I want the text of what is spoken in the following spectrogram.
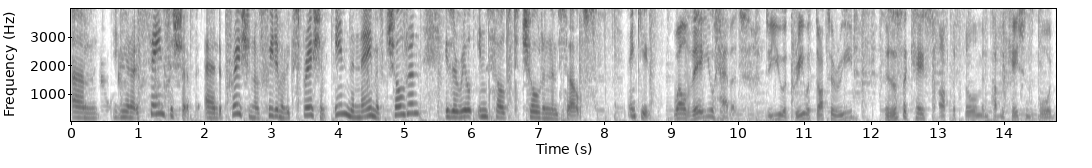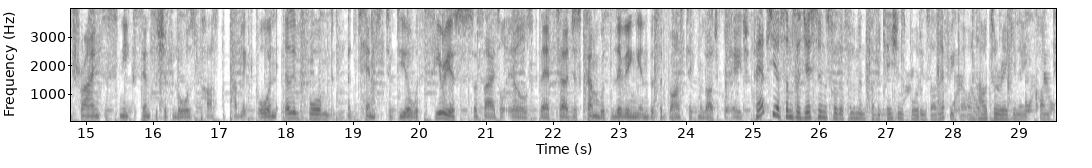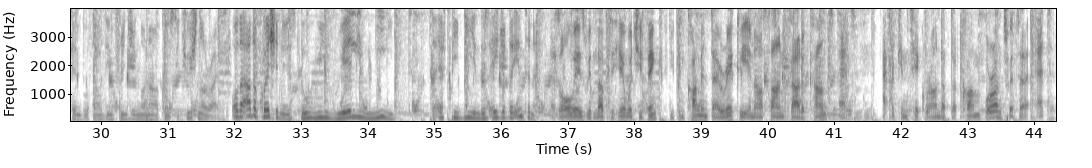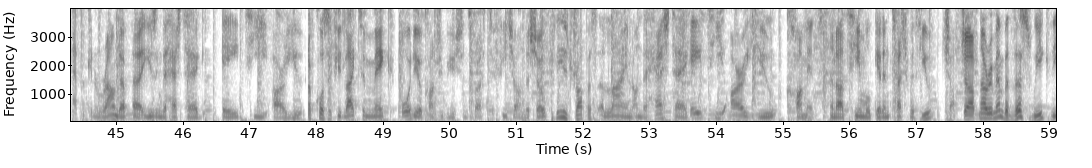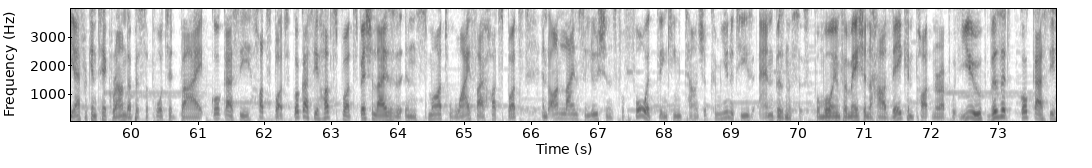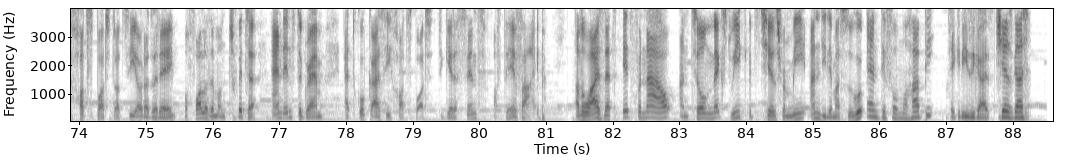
um, you know, censorship and oppression of freedom of expression in the name of children is a real insult to children themselves. Thank you. Well, there you have it. Do you agree with Dr. Reid? Is this a case of the Film and Publications Board trying to sneak censorship laws past the public, or an ill informed attempt to deal with serious societal ills that uh, just come with living in this advanced technological age? Perhaps you have some suggestions for the Film and Publications Board in South Africa on how to regulate content without infringing on our constitutional rights. Or the other question is do we really need the FPB in this age of the internet? As always, we'd love to hear what you think. You can comment directly in our SoundCloud account at africantechroundup.com or on Twitter at African Roundup uh, using the hashtag ATRU. Of course, if you'd like to make audio contributions for us to feature on the show, please drop us a line on the hashtag ATRU comment and our team will get in touch with you. Chop chop. Now remember, this week the African Tech Roundup is supported by Kokasi Hotspot. Kokasi Hotspot specializes in smart Wi Fi hotspots and online solutions for forward thinking township communities and businesses. For more information on how they can partner up with you, visit kokasihotspot.co.za or follow them on Twitter and Instagram at Kokasi Hotspot to get a sense of their vibe. Otherwise, that's it for now. Until next week, it's cheers from me, Andile Masuku. And for Mohapi. Take it easy, guys. Cheers, guys.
